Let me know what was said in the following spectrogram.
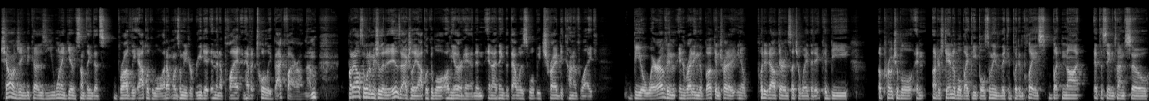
challenging because you want to give something that's broadly applicable. I don't want somebody to read it and then apply it and have it totally backfire on them. But I also want to make sure that it is actually applicable on the other hand. And, and I think that that was what we tried to kind of like be aware of in, in writing the book and try to, you know, put it out there in such a way that it could be approachable and understandable by people, something that they could put in place, but not at the same time so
